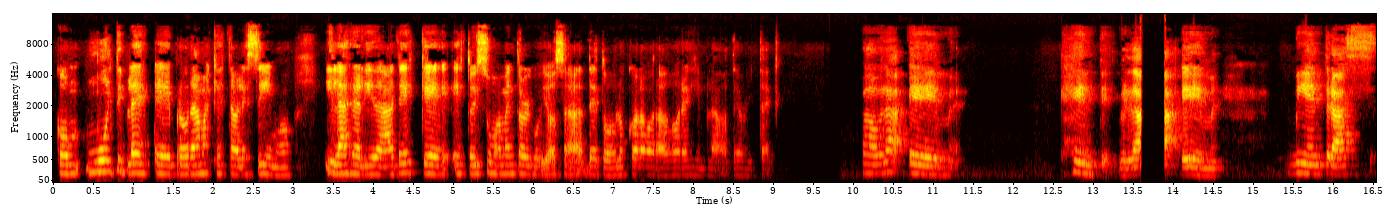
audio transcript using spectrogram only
con múltiples eh, programas que establecimos. Y la realidad es que estoy sumamente orgullosa de todos los colaboradores y empleados de Evertech. Paola, em, gente, ¿verdad? Em, mientras,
